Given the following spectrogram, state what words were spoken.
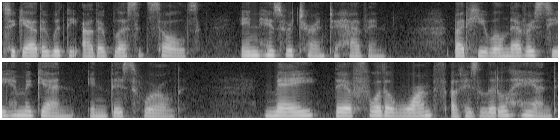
together with the other blessed souls, in his return to heaven. But he will never see him again in this world. May, therefore, the warmth of his little hand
